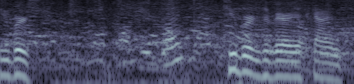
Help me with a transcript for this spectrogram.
Tubers. Tubers of various kinds.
